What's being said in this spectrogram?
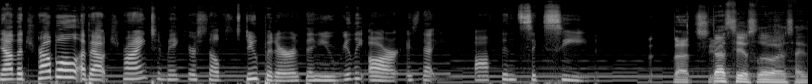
Now, the trouble about trying to make yourself stupider than you really are is that you often succeed. That's That's C.S. Lewis, I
